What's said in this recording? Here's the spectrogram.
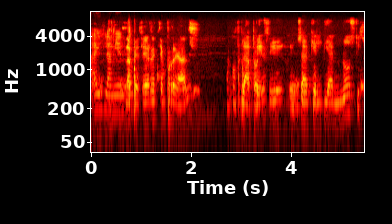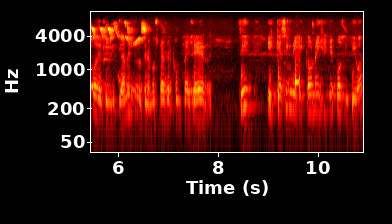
Aislamiento. La PCR en tiempo real. La La. PCR, o sea que el diagnóstico definitivamente lo tenemos que hacer con PCR. ¿Sí? ¿Y qué significa una IgG positiva?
